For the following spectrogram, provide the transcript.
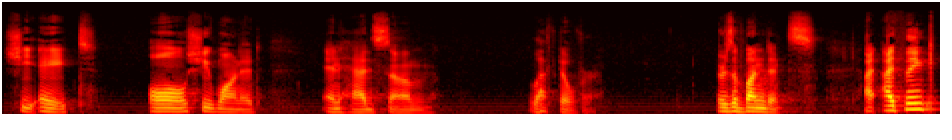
She ate all she wanted and had some left over. There's abundance. I, I think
